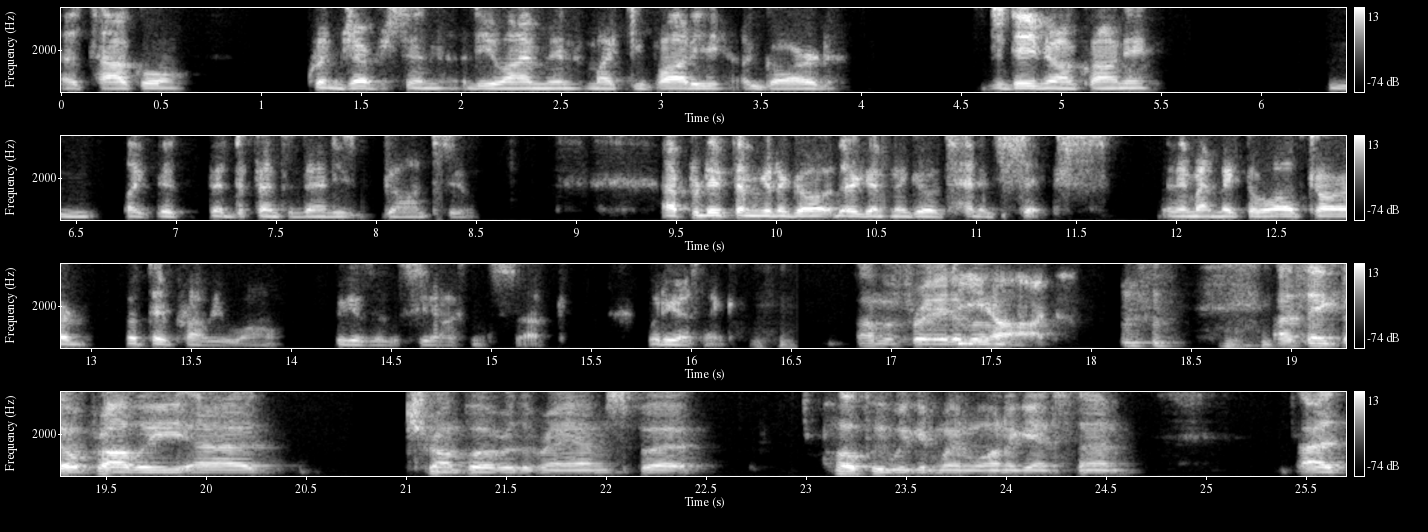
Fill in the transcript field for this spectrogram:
as tackle, Quinton Jefferson, a D lineman, Mike Iupati, a guard, Jadeveon Clowney, like the, the defensive end he's gone to. I predict them gonna go they're gonna go ten and six. And they might make the wild card, but they probably won't because of the Seahawks and suck. What do you guys think? I'm afraid of them. Seahawks. I think they'll probably uh, trump over the Rams, but hopefully we can win one against them. I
